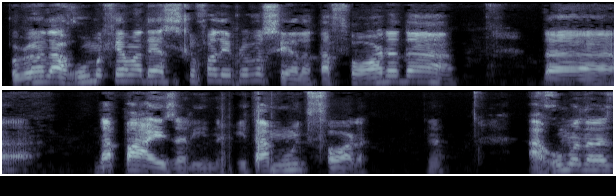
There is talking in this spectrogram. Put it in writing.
O problema da Rumo é que é uma dessas que eu falei para você. Ela tá fora da, da, da paz ali, né? E tá muito fora. Né? A Rumo das,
